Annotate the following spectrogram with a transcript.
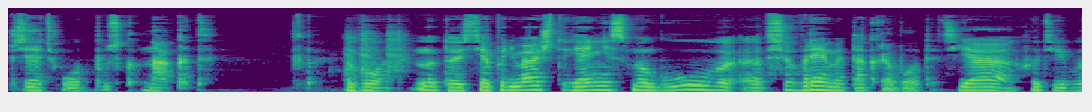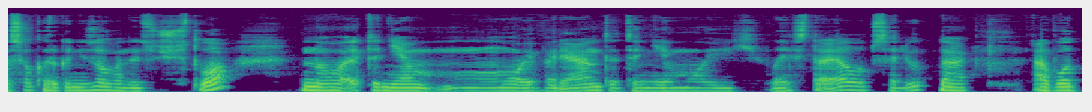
взять отпуск на год. Вот. Ну, то есть я понимаю, что я не смогу э, все время так работать. Я хоть и высокоорганизованное существо, но это не мой вариант, это не мой лайфстайл абсолютно. А вот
